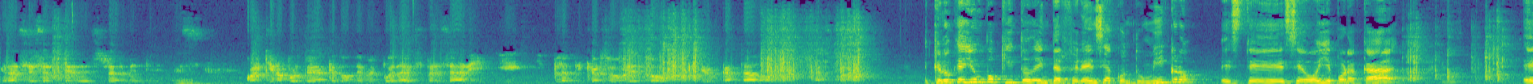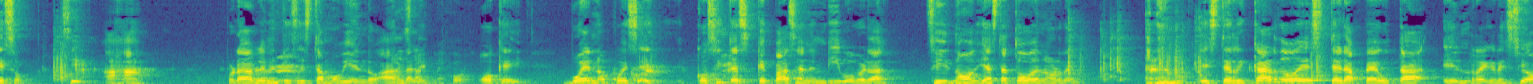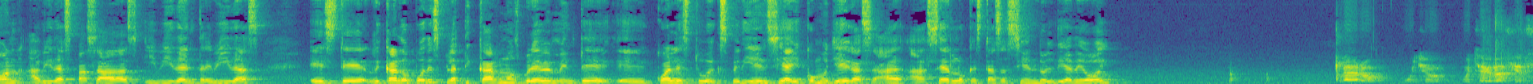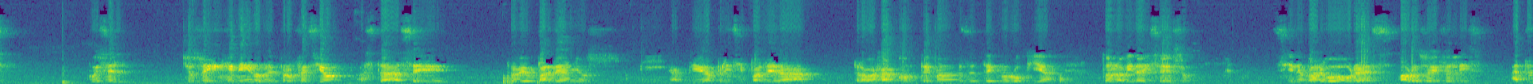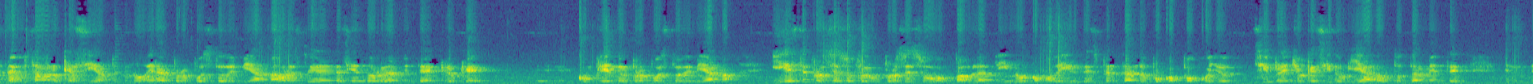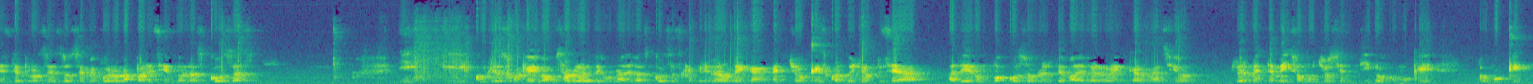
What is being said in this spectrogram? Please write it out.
Gracias a ustedes, realmente. cualquier oportunidad que donde me pueda expresar y, platicar sobre esto, yo encantado. Creo que hay un poquito de interferencia con tu micro. Este, se oye por acá. Eso. Sí. Ajá. Probablemente se está moviendo. Ándale. mejor. Ok. Bueno, pues eh, cositas que pasan en vivo, ¿verdad? Sí, no, ya está todo en orden. Este Ricardo es terapeuta en regresión a vidas pasadas y vida entre vidas. Este, Ricardo, ¿puedes platicarnos brevemente eh, cuál es tu experiencia y cómo llegas a, hacer lo que estás haciendo el día de hoy? Claro, mucho, muchas gracias. Pues el, yo soy ingeniero de profesión, hasta hace todavía un par de años mi actividad principal era trabajar con temas de tecnología. Toda la vida hice eso. Sin embargo, ahora, es, ahora soy feliz. Antes me gustaba lo que hacía, pero no era el propósito de mi alma. Ahora estoy haciendo realmente, creo que, eh, cumpliendo el propósito de mi alma. Y este proceso fue un proceso paulatino, como de ir despertando poco a poco. Yo siempre he dicho que he sido guiado totalmente en este proceso, se me fueron apareciendo las cosas y, curioso porque hoy vamos a hablar de una de las cosas que primero me enganchó, que es cuando yo empecé a, leer un poco sobre el tema de la reencarnación, realmente me hizo mucho sentido, como que, como que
